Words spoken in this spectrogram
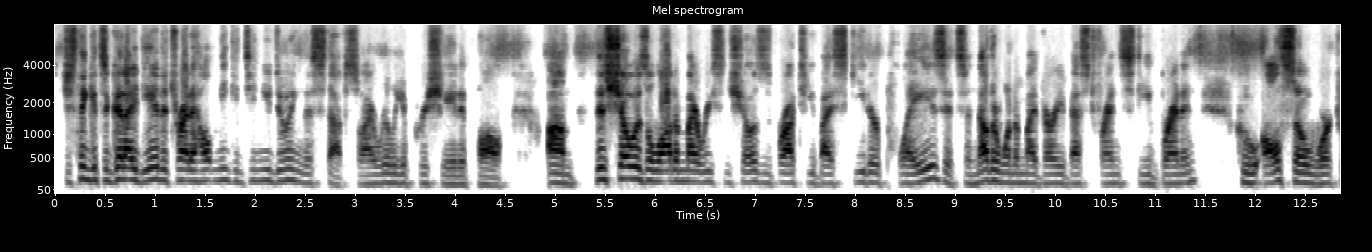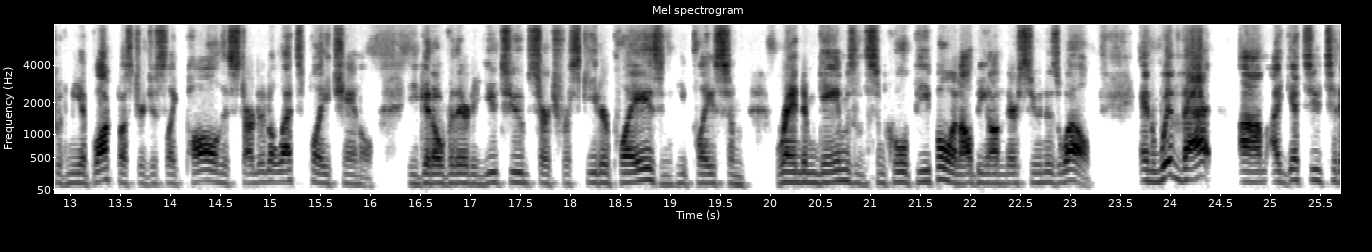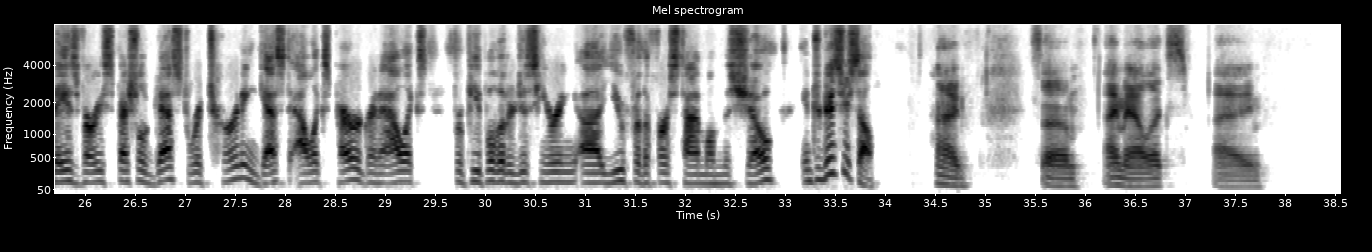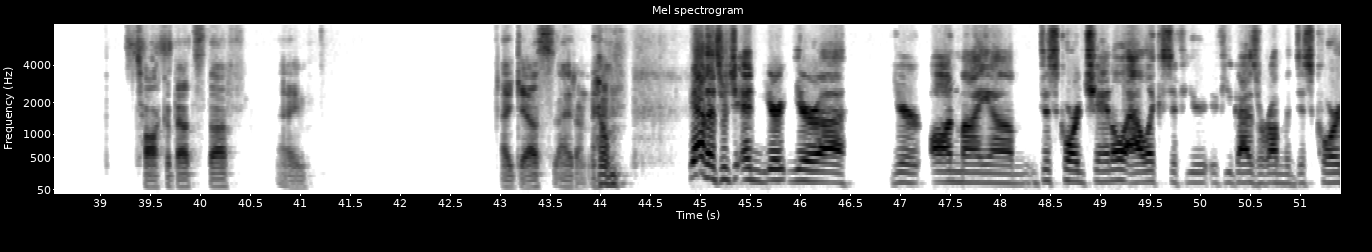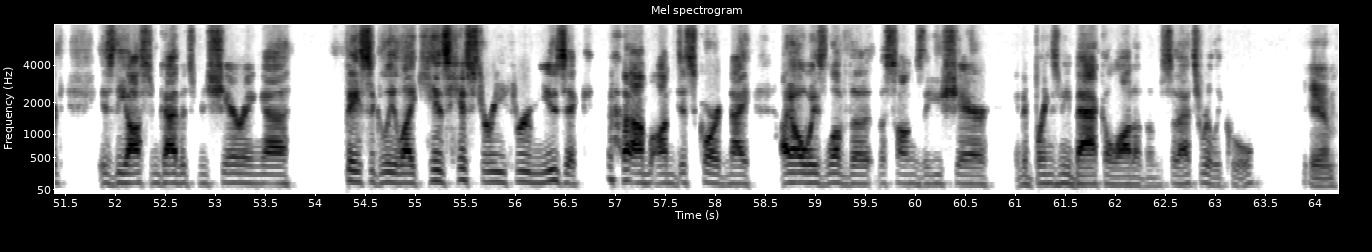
just think it's a good idea to try to help me continue doing this stuff. So I really appreciate it, Paul. Um, this show, as a lot of my recent shows, is brought to you by Skeeter Plays. It's another one of my very best friends, Steve Brennan, who also worked with me at Blockbuster, just like Paul has started a Let's Play channel. You get over there to YouTube, search for Skeeter Plays, and he plays some random games with some cool people, and I'll be on there soon as well. And with that, um, I get to today's very special guest, returning guest, Alex Peregrine. Alex, for people that are just hearing uh, you for the first time on this show, introduce yourself. Hi. So I'm Alex. I talk about stuff. I I guess I don't know. Yeah, that's what you and you're you're uh you're on my um Discord channel. Alex, if you if you guys are on the Discord, is the awesome guy that's been sharing uh basically like his history through music um on Discord. And I I always love the the songs that you share and it brings me back a lot of them. So that's really cool. Yeah.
